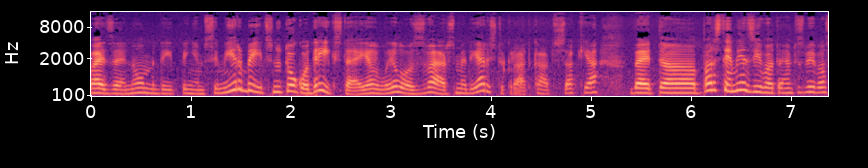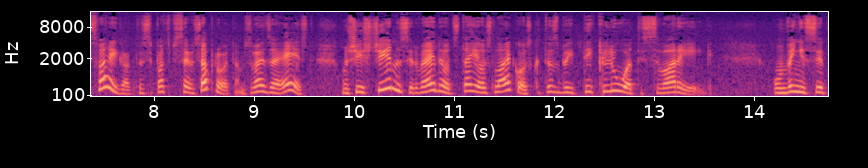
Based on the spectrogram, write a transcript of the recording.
vajadzēja nomedīt, pieņemsim, irbīts, nu to, ko drīkstēja, ja lielos zvērus medīja aristokrāti, kā tu saki, jā, bet uh, parastiem iedzīvotājiem tas bija vēl svarīgāk, tas ir pats par sevi saprotams, vajadzēja ēst. Un šīs šķirnes ir veidotas tajos laikos, ka tas bija tik ļoti svarīgi. Un viņas ir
